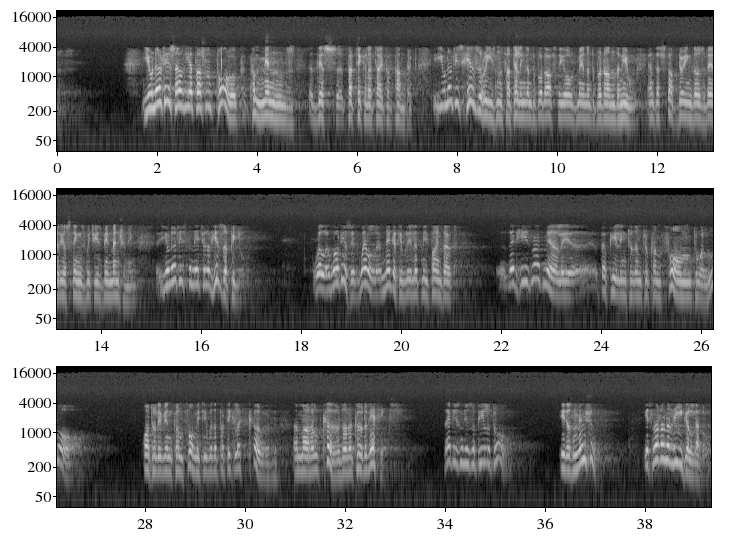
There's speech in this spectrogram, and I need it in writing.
You notice how the Apostle Paul commends this uh, particular type of conduct. You notice his reason for telling them to put off the old men and to put on the new, and to stop doing those various things which he's been mentioning. You notice the nature of his appeal. Well, uh, what is it? Well, uh, negatively, let me point out that he's not merely appealing to them to conform to a law or to live in conformity with a particular code, a moral code or a code of ethics. That isn't his appeal at all. He doesn't mention it. It's not on a legal level.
